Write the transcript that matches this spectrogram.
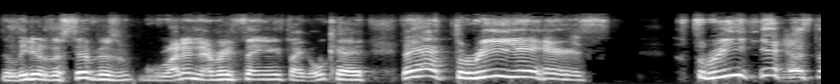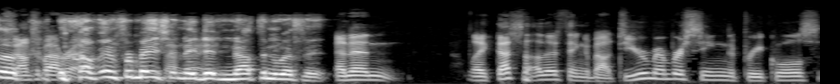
the leader of the Sith is running everything. It's like okay, they had three years, three years Yep, to, sounds right. of information. They right. did nothing with it. And then, like, that's the other thing about. Do you remember seeing the prequels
